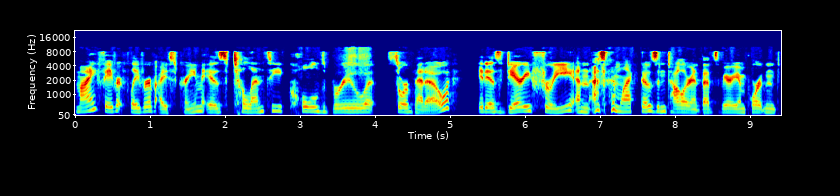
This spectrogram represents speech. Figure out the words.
My favorite flavor of ice cream is Talenti cold brew sorbetto. It is dairy free, and as I'm lactose intolerant, that's very important.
